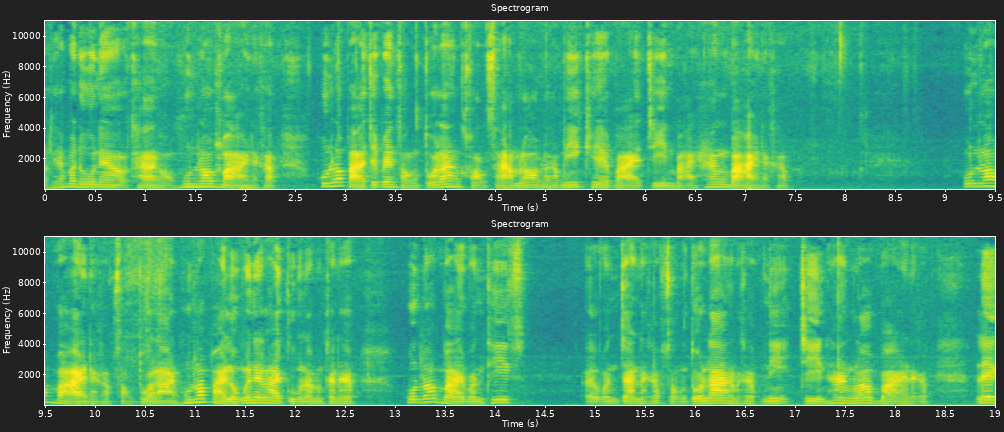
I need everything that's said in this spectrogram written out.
วัสดีครับมาดูแนวทางของหุ้นรอบบ่ายนะครับ หุ้นรอบบ่ายจะเป็น 2 ตัวล่างของ 3 รอบนะครับ นี้เคบ่ายจีนบ่ายห้างบ่ายนะครับ หุ้นรอบบ่ายนะครับ 2 ตัวล่าง หุ้นรอบบ่ายลงไว้ในรายกลุ่มแล้วเหมือนกันนะครับ หุ้นรอบบ่ายวันที่เอ่อวันจันทร์นะครับ 2 ตัวล่างนะครับ นี้จีนห้างรอบบ่ายนะครับ เลข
